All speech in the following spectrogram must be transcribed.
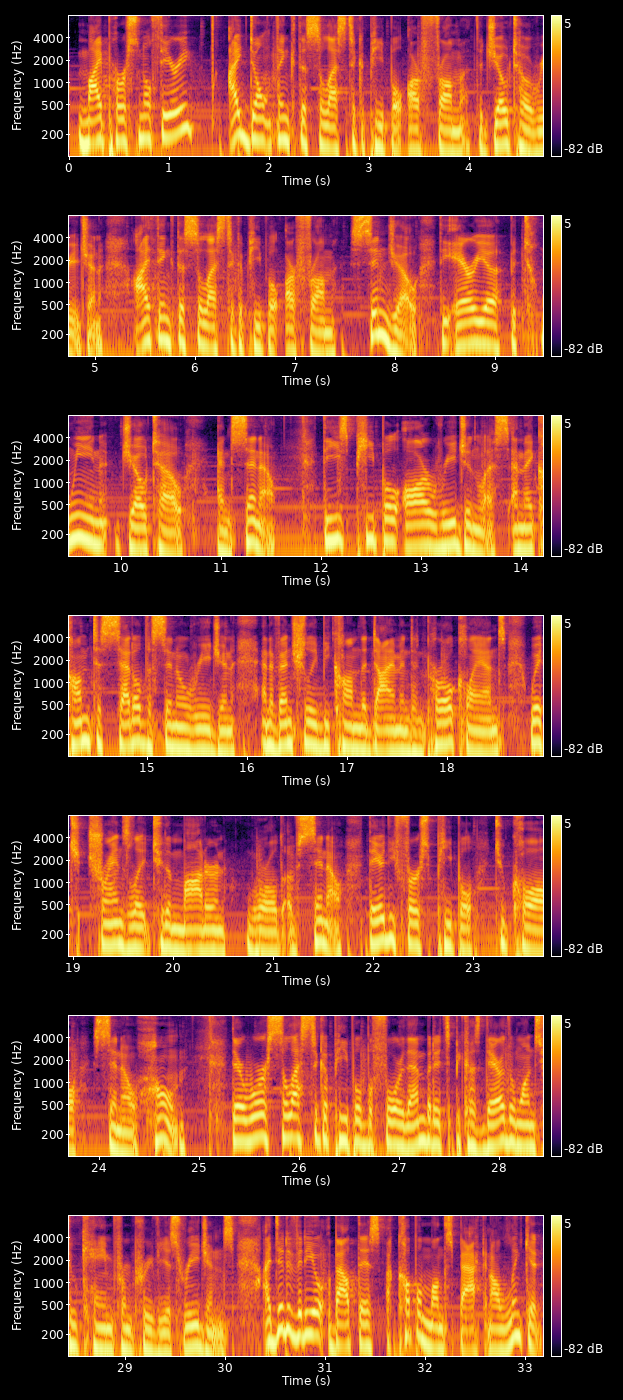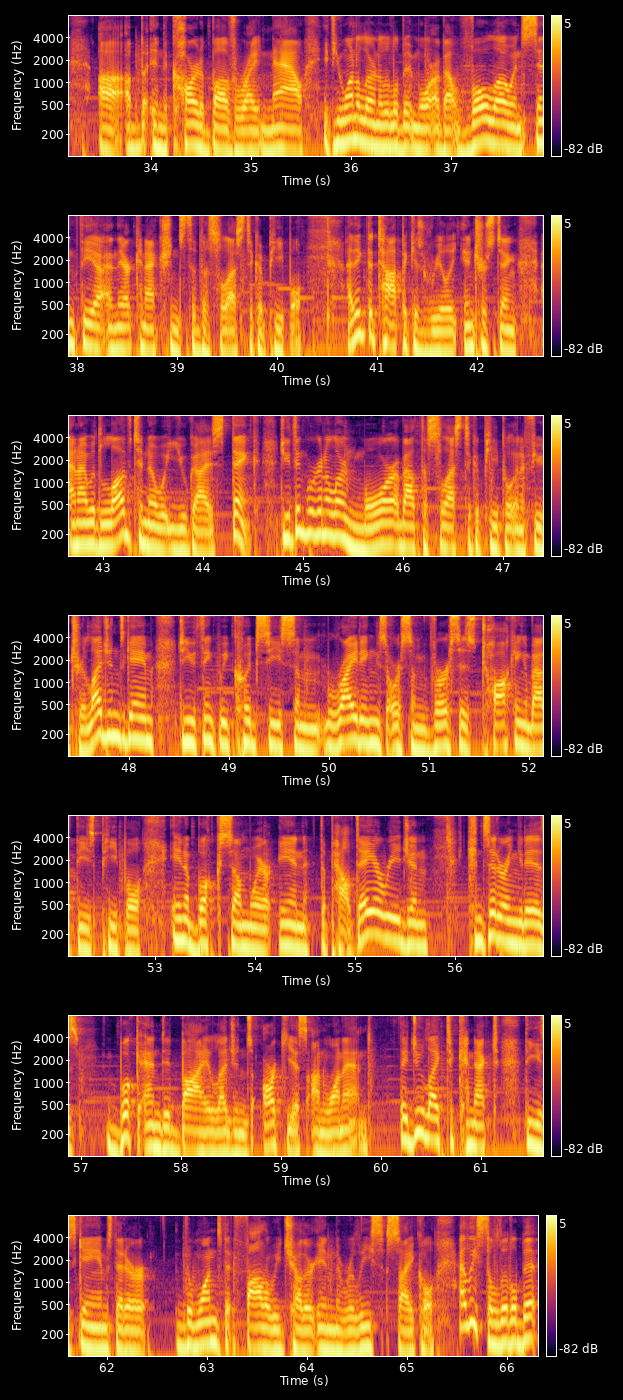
My personal theory I don't think the Celestica people are from the Johto region. I think the Celestica people are from Sinjoh, the area between Johto and Sinnoh. These people are regionless and they come to settle the Sinnoh region and eventually become the Diamond and Pearl clans, which translate to the modern world of Sinnoh. They are the first people to call Sinnoh home. There were Celestica people before them, but it's because they're the ones who came from previous regions. I did a video about this a couple months back, and I'll link it uh, in the card above right now if you want to learn a little bit more about Volo and Cynthia and their connections to the Celestica people. I think the topic is really interesting, and I would love to know what you guys think. Do you think we're going to learn more about the Celestica people in a future Legends game? Do you think we could see some writings or some verses talking about these people in a book somewhere in the Paldea region, considering it is bookended by Legends Arceus on one end? They do like to connect these games that are the ones that follow each other in the release cycle, at least a little bit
